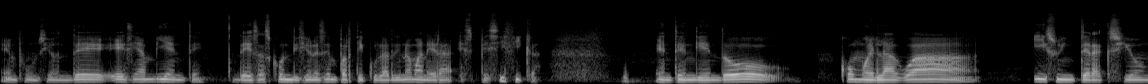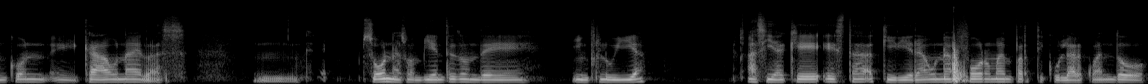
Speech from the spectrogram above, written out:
en función de ese ambiente de esas condiciones en particular de una manera específica, entendiendo cómo el agua y su interacción con eh, cada una de las mm, zonas o ambientes donde influía hacía que ésta adquiriera una forma en particular cuando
